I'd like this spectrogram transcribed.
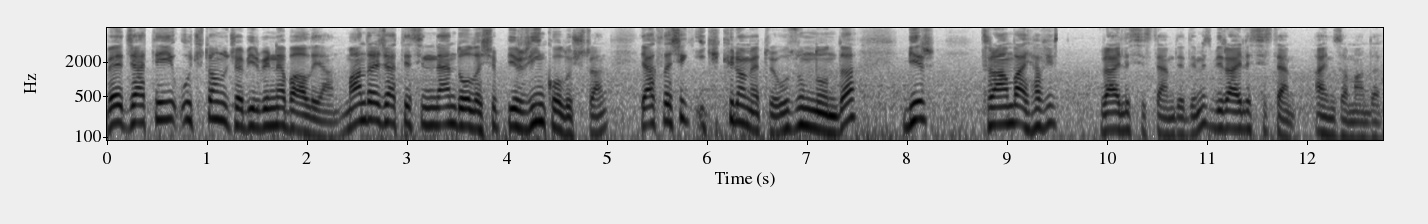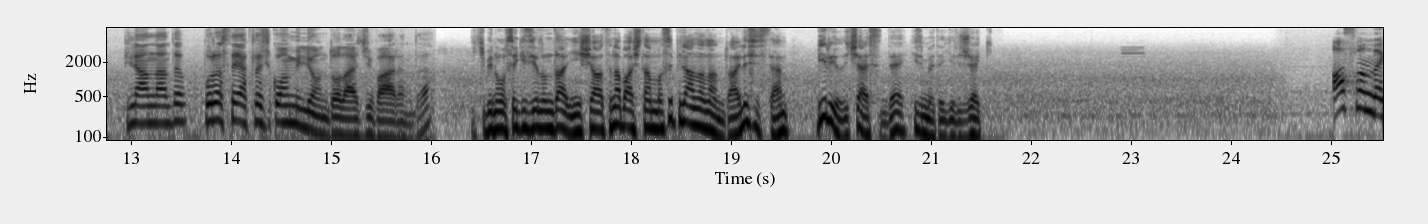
ve caddeyi uçtan uca birbirine bağlayan, Mandıra Caddesi'nden dolaşıp bir ring oluşturan yaklaşık 2 kilometre uzunluğunda bir tramvay hafif raylı sistem dediğimiz bir raylı sistem aynı zamanda planlandı. Burası da yaklaşık 10 milyon dolar civarında. 2018 yılında inşaatına başlanması planlanan raylı sistem bir yıl içerisinde hizmete girecek. Aslında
